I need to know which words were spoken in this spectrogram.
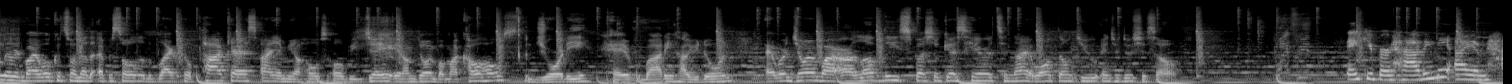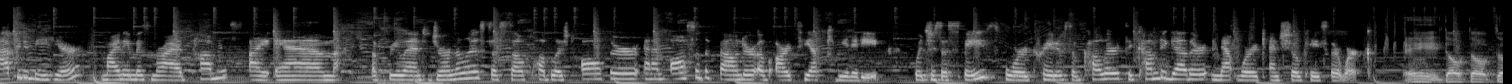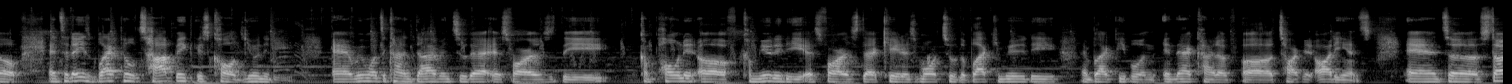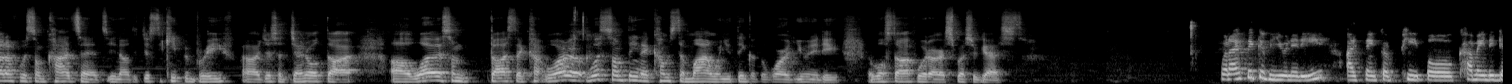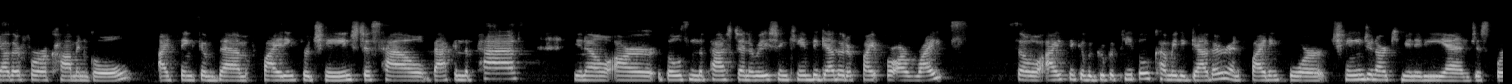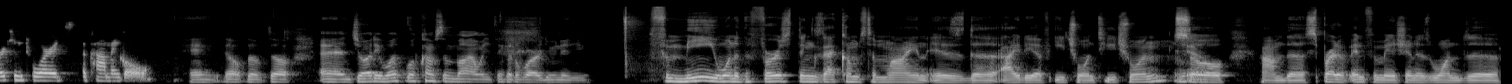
Welcome, everybody. Welcome to another episode of the Black Pill Podcast. I am your host, Obi Jay, and I'm joined by my co-host, Jordi. Hey, everybody. How you doing? And we're joined by our lovely special guest here tonight. Why don't you introduce yourself? Thank you for having me. I am happy to be here. My name is Mariah Thomas. I am a freelance journalist, a self published author, and I'm also the founder of RTF Community, which is a space for creatives of color to come together, network, and showcase their work. Hey, dope, dope, dope. And today's Black Pill topic is called unity. And we want to kind of dive into that as far as the component of community as far as that caters more to the black community and black people in, in that kind of uh, target audience. And to start off with some content, you know, just to keep it brief, uh, just a general thought. Uh, what are some thoughts that come? What are, what's something that comes to mind when you think of the word unity? And we'll start off with our special guest. When I think of unity, I think of people coming together for a common goal. I think of them fighting for change, just how back in the past you know, our those in the past generation came together to fight for our rights. So I think of a group of people coming together and fighting for change in our community and just working towards a common goal. Hey, dope, dope, dope. And Jordi, what, what comes to mind when you think of the word unity? For me, one of the first things that comes to mind is the idea of each one teach one. Yeah. So um, the spread of information is one of the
